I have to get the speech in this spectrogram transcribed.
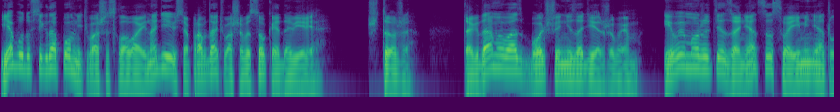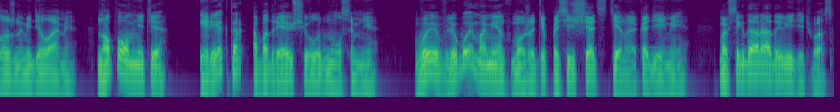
Я буду всегда помнить ваши слова и надеюсь оправдать ваше высокое доверие. Что же, тогда мы вас больше не задерживаем, и вы можете заняться своими неотложными делами. Но помните, и ректор ободряюще улыбнулся мне. «Вы в любой момент можете посещать стены Академии. Мы всегда рады видеть вас.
